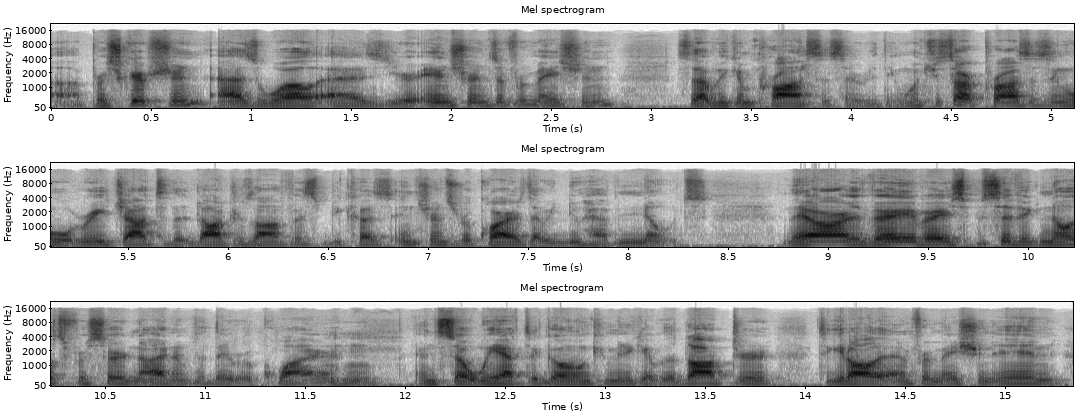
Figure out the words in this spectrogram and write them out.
uh, prescription as well as your insurance information so that we can process everything. Once you start processing, we'll reach out to the doctor's office because insurance requires that we do have notes. There are very, very specific notes for certain items that they require. And so we have to go and communicate with the doctor to get all that information in.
